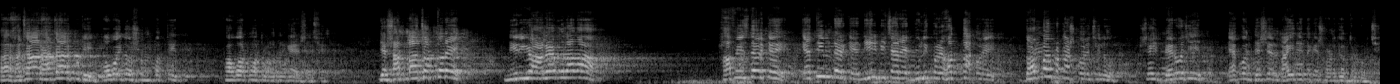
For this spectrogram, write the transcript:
তার হাজার হাজার কোটি অবৈধ সম্পত্তির খবরপত্র থেকে এসেছে। যে সাতলা চত্বরে নিরীহ আলেম ওলামা হাফিজদেরকে, এতিমদেরকে নির্বিচারে গুলি করে হত্যা করে দম্ভ প্রকাশ করেছিল, সেই বেরোজির এখন দেশের বাইরে থেকে ষড়যন্ত্র করছে।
